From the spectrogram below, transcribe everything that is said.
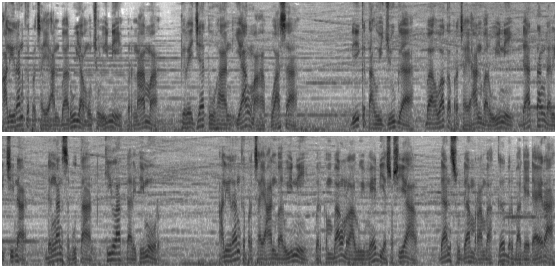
Aliran kepercayaan baru yang muncul ini bernama Gereja Tuhan Yang Maha Kuasa. Diketahui juga bahwa kepercayaan baru ini datang dari Cina dengan sebutan kilat dari timur Aliran kepercayaan baru ini berkembang melalui media sosial dan sudah merambah ke berbagai daerah,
